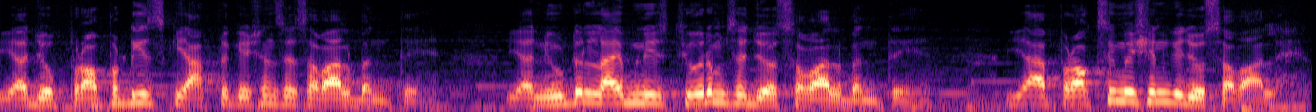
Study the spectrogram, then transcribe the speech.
या जो प्रॉपर्टीज़ की एप्लीकेशन से सवाल बनते हैं, या न्यूटन लाइबनीज थ्योरम से जो सवाल बनते हैं, या अप्रॉक्सीमेशन के जो सवाल हैं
